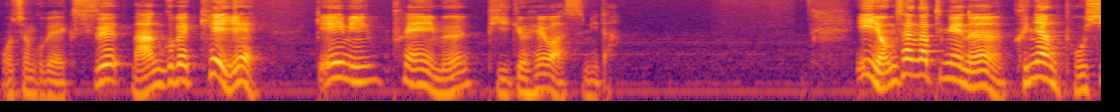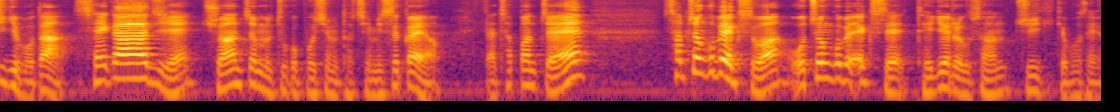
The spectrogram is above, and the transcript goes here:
5900X, 1900K의 게이밍 프레임을 비교해 왔습니다. 이 영상 같은 경우에는 그냥 보시기보다 세 가지의 주안점을 두고 보시면 더 재밌을 거예요. 일단 첫 번째 3900X와 5900X의 대결을 우선 주의 깊게 보세요.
